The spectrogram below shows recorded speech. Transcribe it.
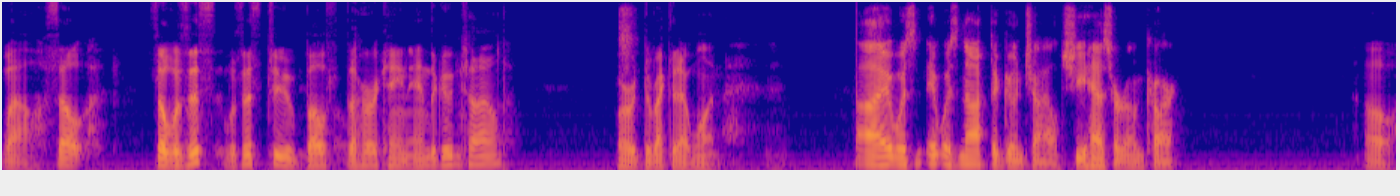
Wow. So, so was this was this to both the hurricane and the Goon Child, or directed at one? Uh, it was it was not the goon child. She has her own car. Oh.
